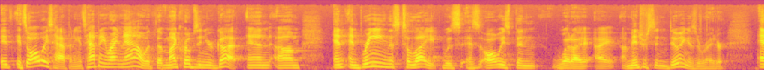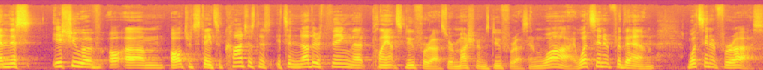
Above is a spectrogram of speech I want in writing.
it, it's always happening. It's happening right now with the microbes in your gut. And, um, and, and bringing this to light was, has always been what I, I, I'm interested in doing as a writer. And this issue of um, altered states of consciousness, it's another thing that plants do for us or mushrooms do for us. And why? What's in it for them? What's in it for us?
